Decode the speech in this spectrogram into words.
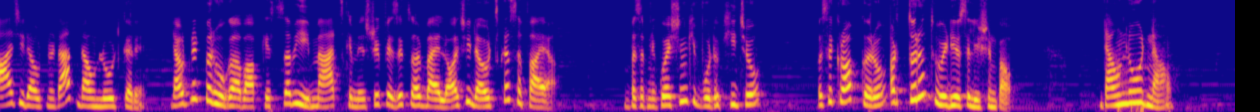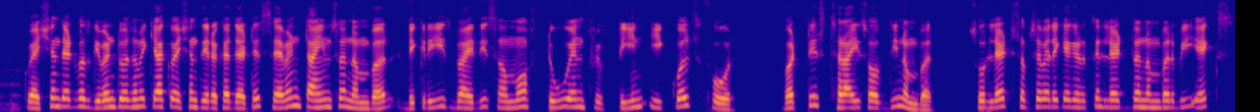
आज ही डाउटनेट ऐप डाउनलोड करें। डाउटनेट पर होगा अब आपके सभी मैथ्स, केमिस्ट्री, फिजिक्स और बायोलॉजी डाउट्स का सफाया। बस अपने क्वेश्चन की फ़ोटो खींचो, उसे क्रॉप करो और तुरंत वीडियो सोल्यूशन पाओ। Download now. Question that was given to us हमें क्या क्वेश्चन दे रखा है? That is seven times a number decrease by the sum of two and fifteen equals four what is thrice of the number so let सबसे पहले क्या करते हैं? Let the number be X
